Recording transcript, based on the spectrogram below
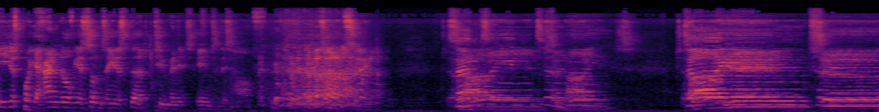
Can you just put your hand over your son's ears 32 minutes into this half? That's all I'm saying. Dancing tonight, dying tonight,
